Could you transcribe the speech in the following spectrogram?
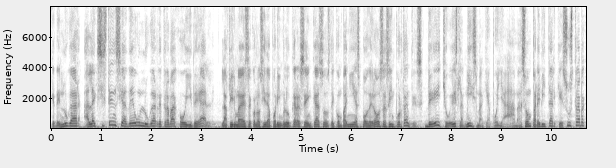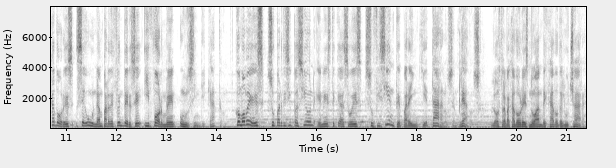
que den lugar a la existencia de un lugar de trabajo ideal. La firma es reconocida por involucrarse en casos de compañías poderosas e importantes. De hecho, es la misma que apoya a Amazon para evitar que sus trabajadores se unan para defenderse y formen un sindicato. Como ves, su participación en este caso es suficiente para inquietar a los empleados. Los trabajadores no han dejado de luchar,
